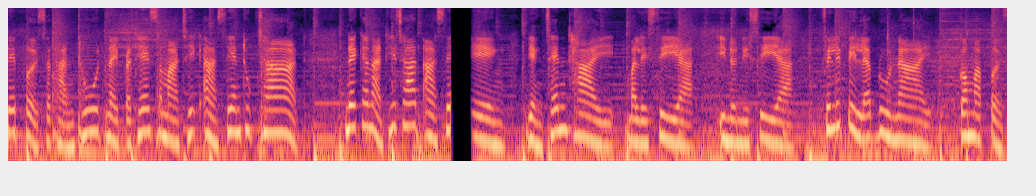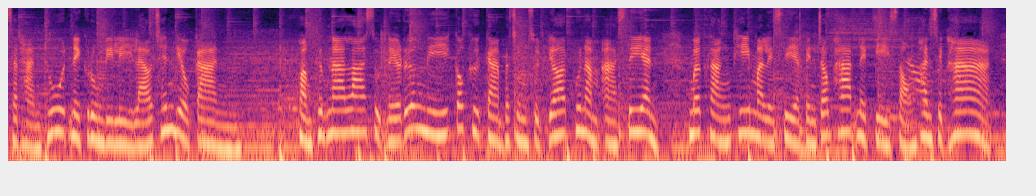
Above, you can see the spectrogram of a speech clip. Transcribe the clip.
ได้เปิดสถานทูตในประเทศสมาชิกอาเซียนทุกชาติ ในขณะที่ชาติอาเซียนเอง อย่างเช่นไทย มาเลเซีย อินโดนีเซีย ฟิลิปปินส์และบรูไนก็มาเปิดสถานทูตในกรุงดิลีแล้วเช่นเดียวกันความคืบหน้าล่าสุดในเรื่องนี้ก็คือการประชุมสุดยอดผู้นำอาเซียน เมื่อครั้งที่มาเลเซียเป็นเจ้าภาพในปี 2015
